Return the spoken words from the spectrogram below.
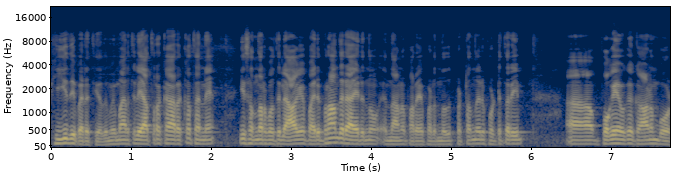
ഭീതി പരത്തിയതും. വിമാനത്തിലെ യാത്രക്കാരൊക്കെ തന്നെ ഈ സന്ദർഭത്തിൽ ആകെ പരിഭ്രാന്തരായിരുന്നു എന്നാണ് പറയപ്പെടുന്നത്. പെട്ടെന്നൊരു പൊട്ടിത്തെറിയും പുകയൊക്കെ കാണുമ്പോൾ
